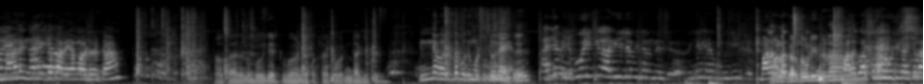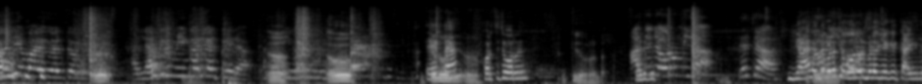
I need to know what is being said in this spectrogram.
എന്നാലും ഇങ്ങനെയൊക്കെ പറയാൻ പാടും കേട്ടാ. അവസാനം ഒന്നും ഭൂരിയായിരിക്കും. വേണ്ട പത്രമൊക്കെ ഉണ്ടാക്കിയിട്ട്. എന്നെ വെറുതെ ബുദ്ധിമുട്ടിച്ചു അല്ലേ ഏ അല്ല പിന്നെ അറിയില്ല പിന്നെ ഒന്നുമില്ല. പിന്നെ ഇങ്ങനെ പൂരിക്ക് മുളക് മുളകറുത്ത കൂടി ഉണ്ടടാ മുളക് വറുത്ത കൂടി കൂട്ടി കഴിക്കടാ. ആ. ഓ. എനിക്ക് ഏട്ടാ തോന്നി ആ. കുറച്ച് ചോറ്. എനിക്ക് ചോറ് വേണ്ട. ഞാൻ എന്താ കൂടെ ചോറ് കൊണ്ടുപോയി കയ്യിൽ?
